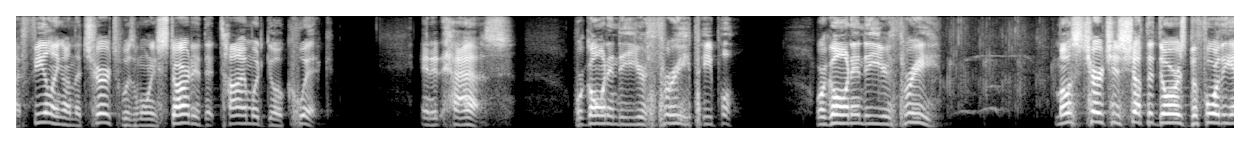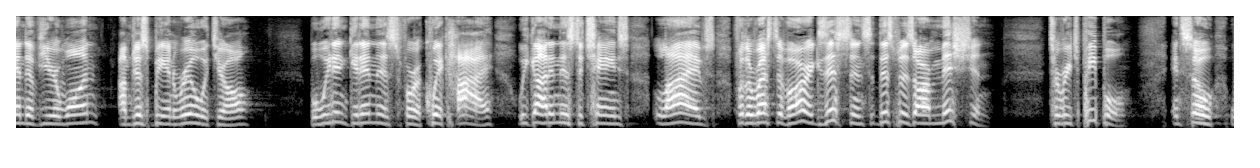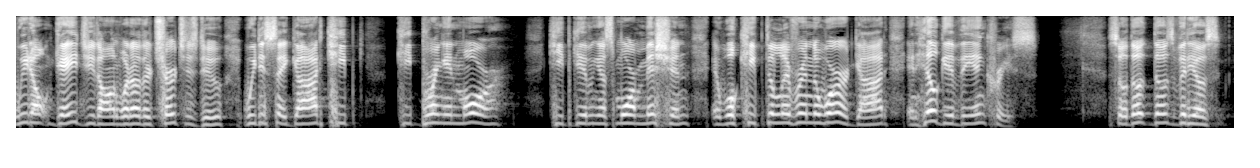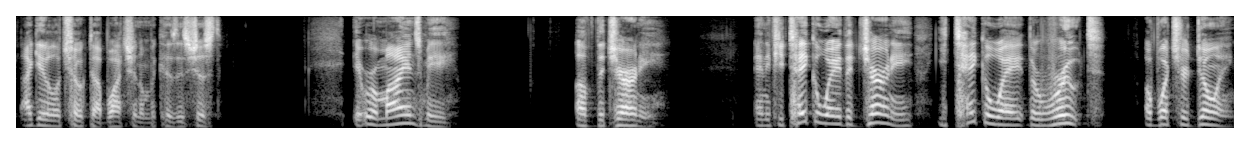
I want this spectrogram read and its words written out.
my feeling on the church was when we started that time would go quick. And it has. We're going into year three, people. We're going into year three. Most churches shut the doors before the end of year one. I'm just being real with y'all. But we didn't get in this for a quick high. We got in this to change lives for the rest of our existence. This was our mission to reach people. And so we don't gauge it on what other churches do. We just say, God, keep keep bringing more. Keep giving us more mission, and we'll keep delivering the word, God, and He'll give the increase. So th- those videos, I get a little choked up watching them because it's just, it reminds me of the journey. And if you take away the journey, you take away the root of what you're doing.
